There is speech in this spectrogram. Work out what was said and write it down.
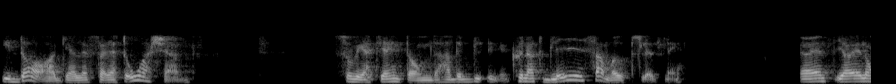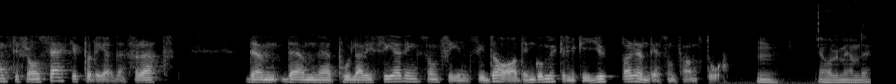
idag eller för ett år sedan så vet jag inte om det hade bli, kunnat bli samma uppslutning. Jag är, inte, jag är långt ifrån säker på det därför att den, den polarisering som finns idag den går mycket, mycket djupare än det som fanns då. Mm. Jag håller med om det.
